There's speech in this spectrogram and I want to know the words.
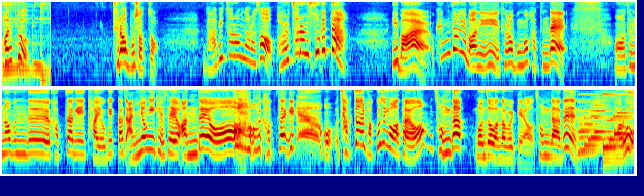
권투. 들어보셨죠? 나비처럼 날아서 벌처럼 쏘겠다! 이 말 굉장히 많이 들어본 것 같은데, 어, 잼러분들 갑자기 다 여기까지 안녕히 계세요. 안 돼요. 갑자기 어, 작전을 바꾸신 것 같아요. 정답 먼저 만나볼게요. 정답은 바로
